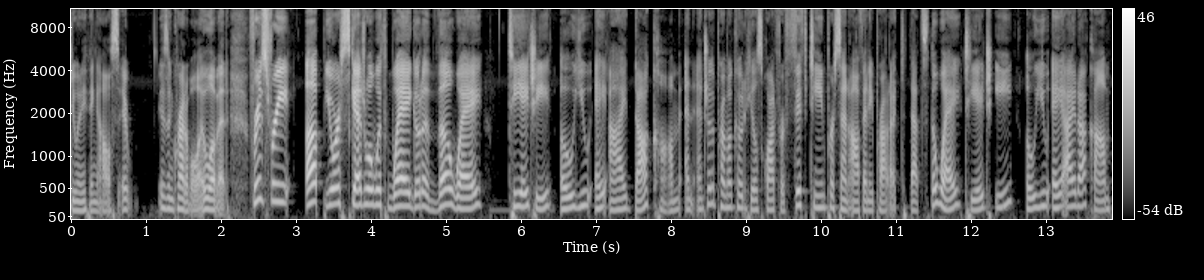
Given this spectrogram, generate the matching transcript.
do anything else. It is incredible. I love it. Frizz free, up your schedule with Ouai. Go to the Ouai. T H E O U A I dot com and enter the promo code Heal Squad for 15% off any product. That's the way, T H E O U A I dot com,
